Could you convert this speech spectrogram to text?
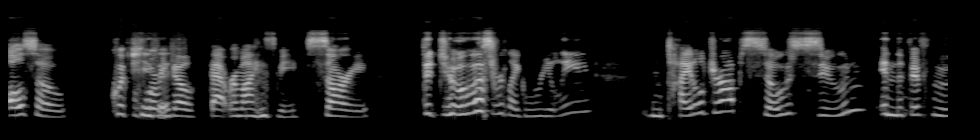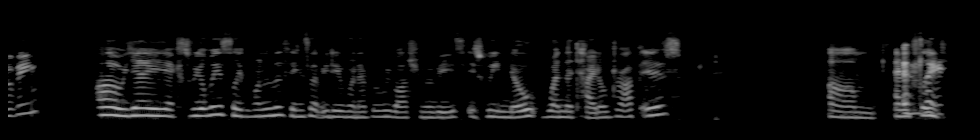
also, quick before we go, that reminds me. Sorry. The two of us were like, really? Title drop so soon in the fifth movie? Oh yeah, yeah, yeah. Because we always like one of the things that we do whenever we watch movies is we note when the title drop is. Um, and And it's like like,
